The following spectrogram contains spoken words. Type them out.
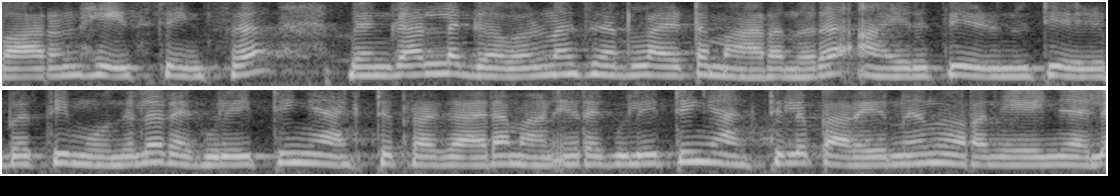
വാറൻ ഹേസ്റ്റിങ്സ് ബംഗാളിലെ ഗവർണർ ജനറലായിട്ട് മാറുന്നത് ആയിരത്തി എഴുന്നൂറ്റി എഴുപത്തി മൂന്നിലെ റെഗുലേറ്റിംഗ് ആക്ട് പ്രകാരമാണ്. ഈ റെഗുലേറ്റിംഗ് ആക്ടിൽ പറയുന്നതെന്ന് പറഞ്ഞു കഴിഞ്ഞാൽ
